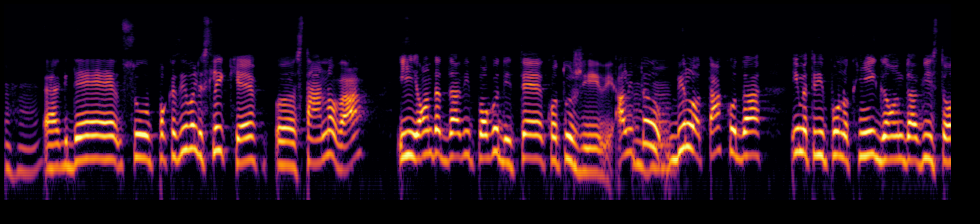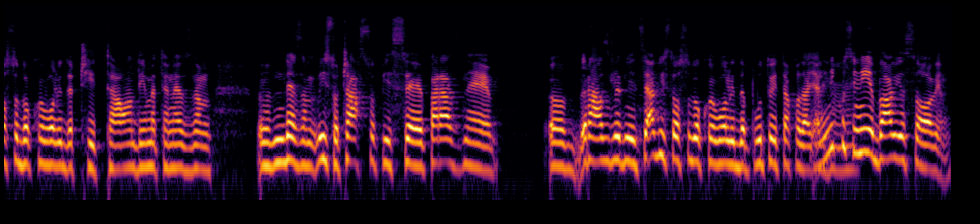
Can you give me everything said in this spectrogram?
uh -huh. gde su pokazivali slike stanova i onda da vi pogodite ko tu živi. Ali to je -huh. bilo tako da imate vi puno knjiga, onda vi ste osoba koja voli da čita, onda imate, ne znam, ne znam, isto časopise, pa razne razglednice, a vi ste osoba koja voli da putuje i tako dalje. Ali niko se nije bavio sa ovim.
